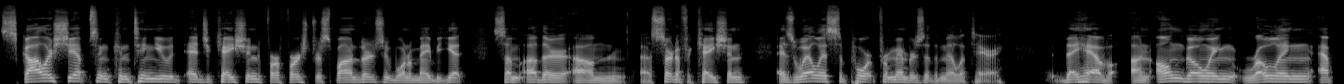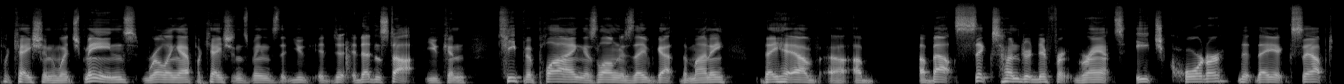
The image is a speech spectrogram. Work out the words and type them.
scholarships and continued education for first responders who want to maybe get some other um, uh, certification, as well as support for members of the military. They have an ongoing rolling application, which means rolling applications means that you it, it doesn't stop. You can keep applying as long as they've got the money. They have uh, a, about 600 different grants each quarter that they accept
